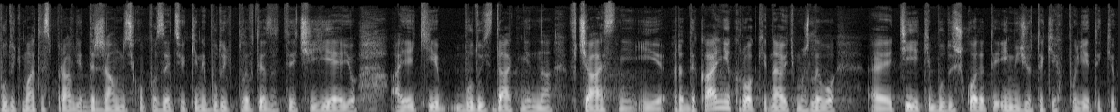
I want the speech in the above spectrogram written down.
будуть мати справді державницьку позицію, які не будуть пливти за течією, а які будуть здатні на вчасні і радикальні кроки, навіть можливо е, ті, які будуть шкодити іміджу таких політиків.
